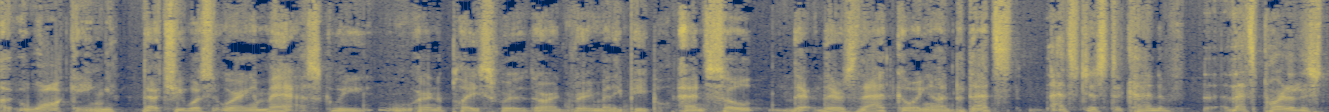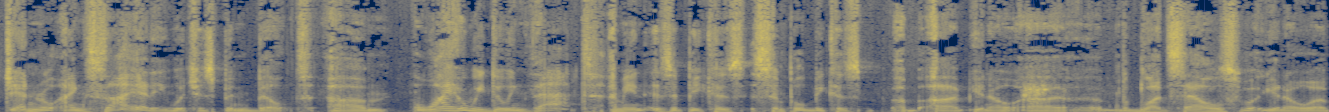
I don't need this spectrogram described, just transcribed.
uh, walking that she wasn't wearing a mask. We were in a place where there aren't very many people, and so there, there's that going on. But that's that's just a kind of that's part of this general anxiety which has been built. Um, why are we doing that? I mean, is it because simple because uh, uh, you know uh, blood sells? You know, uh,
